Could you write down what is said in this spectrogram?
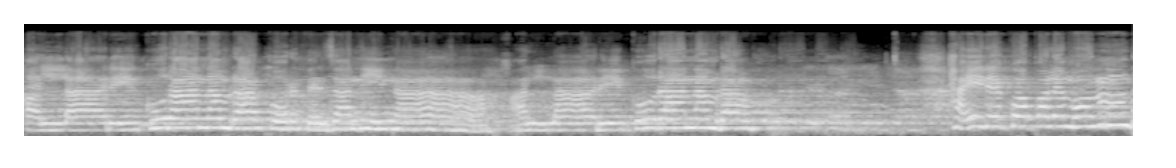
আল্লাহর কোরআন আমরা পড়তে জানি না। আল্লাহ রে কোরআন আমরা হাইরে কপালে মন্দ,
